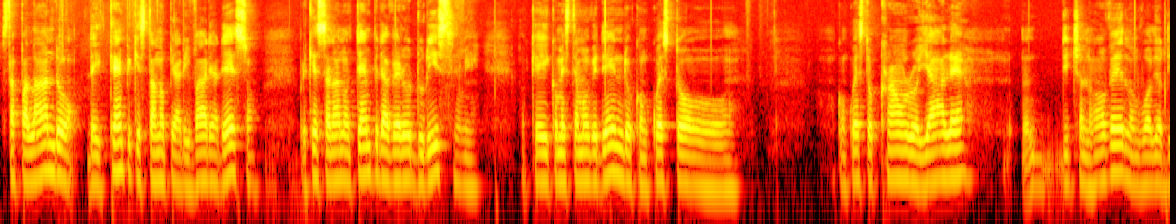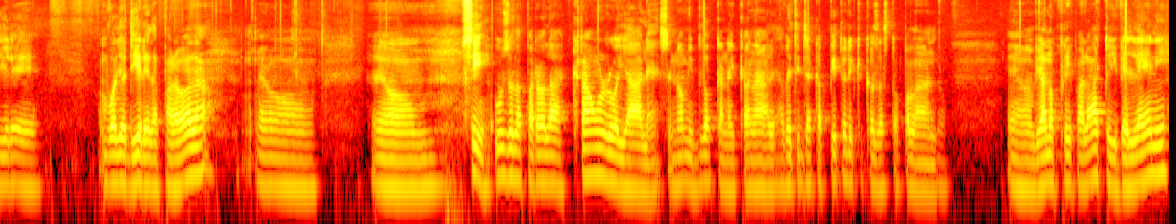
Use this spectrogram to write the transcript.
sta parlando dei tempi che stanno per arrivare adesso, perché saranno tempi davvero durissimi, ok? Come stiamo vedendo con questo con questo Crown Royale 19, non voglio dire, non voglio dire la parola, um, um, sì, uso la parola Crown Royale, se no mi bloccano il canale, avete già capito di che cosa sto parlando. Eh, vi hanno preparato i veleni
